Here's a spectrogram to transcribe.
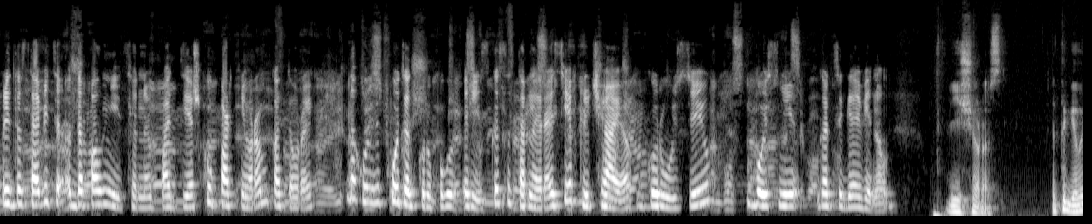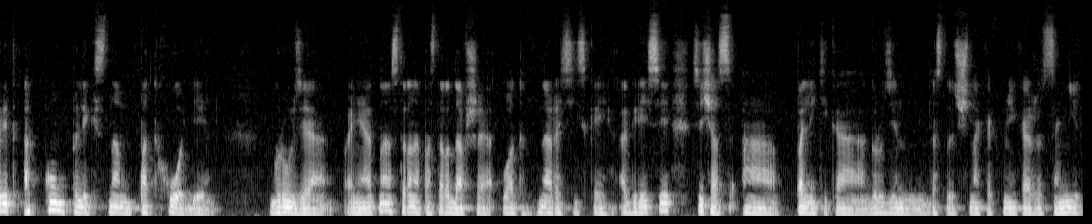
предоставить дополнительную поддержку партнерам, которые находят, входят в группу риска со стороны России, включая Грузию, Боснию, Герцеговину. Еще раз. Это говорит о комплексном подходе. Грузия, понятно, страна, пострадавшая от российской агрессии. Сейчас а, политика грузин достаточно, как мне кажется, не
